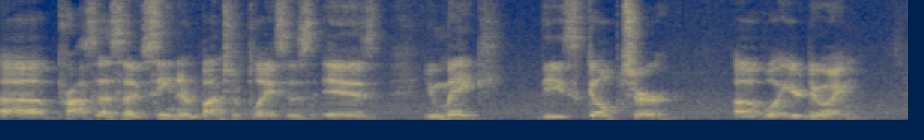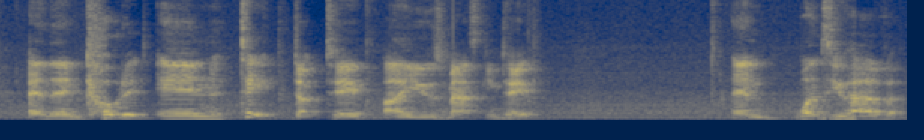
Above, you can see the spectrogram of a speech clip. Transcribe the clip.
a process I've seen in a bunch of places is you make the sculpture of what you're doing and then coat it in tape, duct tape. I use masking tape. And once you have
